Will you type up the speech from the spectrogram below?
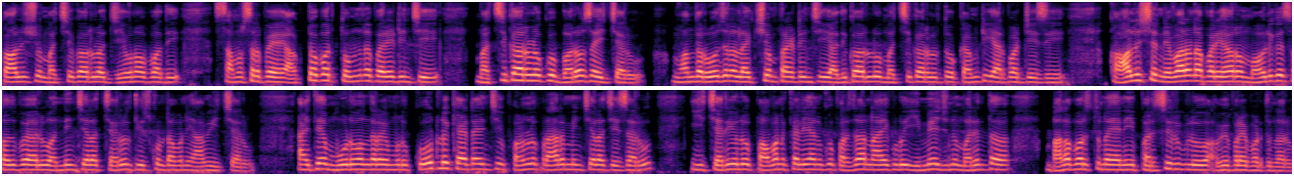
కాలుష్యం మత్స్యకారుల జీవనోపాధి సమస్యలపై అక్టోబర్ తొమ్మిదిన పర్యటించి మత్స్యకారులకు భరోసా ఇచ్చారు. వంద రోజుల లక్ష్యం ప్రకటించి అధికారులు మత్స్యకారులతో కమిటీ ఏర్పాటు చేసి కాలుష్య నివారణ పరిహారం మౌలిక సదుపాయాలు అందించేలా చర్యలు తీసుకుంటామని హామీ ఇచ్చారు. అయితే మూడు వందల ఇరవై మూడు కోట్లు కేటాయించి పనులు ప్రారంభించేలా చేశారు. ఈ చర్యలు పవన్ కళ్యాణ్కు ప్రజానాయకుడు ఇమేజ్ను మరింత బలపరుస్తున్నాయని పరిశీలకులు అభిప్రాయపడుతున్నారు.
